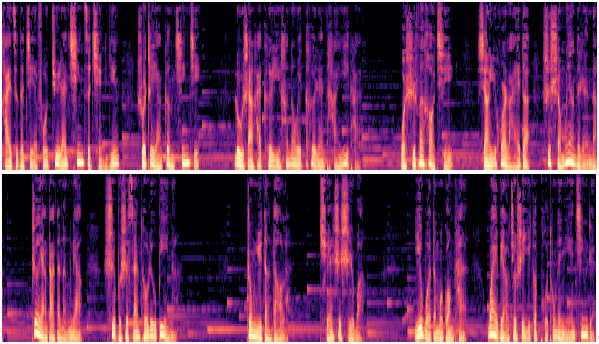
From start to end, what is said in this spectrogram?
孩子的姐夫居然亲自请缨，说这样更亲近，路上还可以和那位客人谈一谈。我十分好奇，想一会儿来的是什么样的人呢？这样大的能量，是不是三头六臂呢？终于等到了，全是失望。以我的目光看，外表就是一个普通的年轻人，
